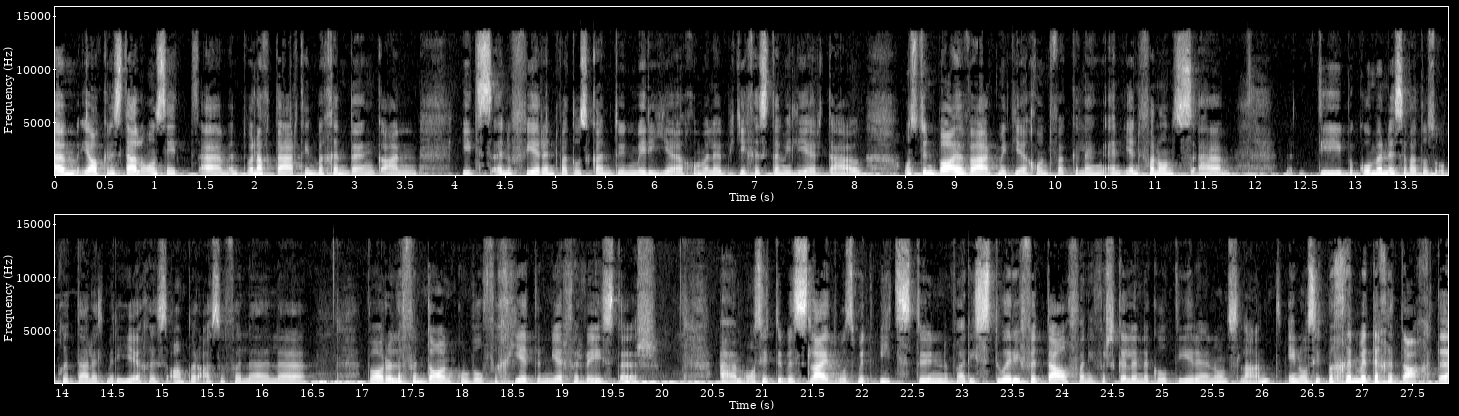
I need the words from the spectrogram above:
Ehm um, ja, Christel, ons het ehm um, in 2013 begin dink aan iets innoverend wat ons kan doen met die jeug om hulle 'n bietjie gestimuleer te hou. Ons doen baie werk met jeugontwikkeling en een van ons ehm um, die bekommernisse wat ons opgetel het met die jeug is amper asof hulle hulle waar hulle vandaan kom wil vergeet en meer verwesters. Ehm um, ons het toe besluit ons moet iets doen wat die storie vertel van die verskillende kulture in ons land. En ons het begin met 'n gedagte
